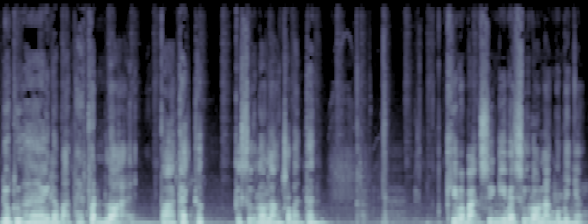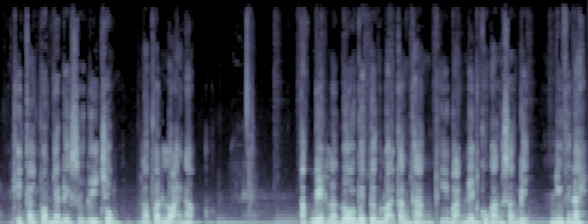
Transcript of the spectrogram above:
Điều thứ hai là bạn phải phân loại và thách thức cái sự lo lắng cho bản thân khi mà bạn suy nghĩ về sự lo lắng của mình á, thì cách tốt nhất để xử lý chúng là phân loại nó đặc biệt là đối với từng loại căng thẳng thì bạn nên cố gắng xác định như thế này.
